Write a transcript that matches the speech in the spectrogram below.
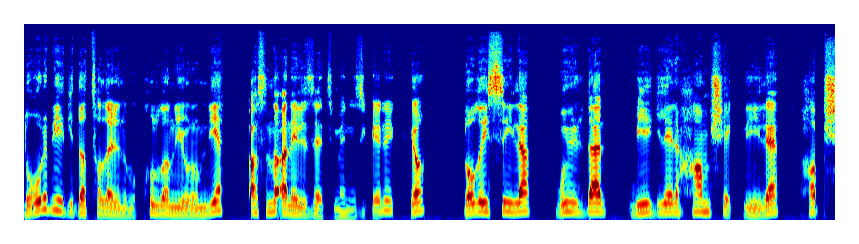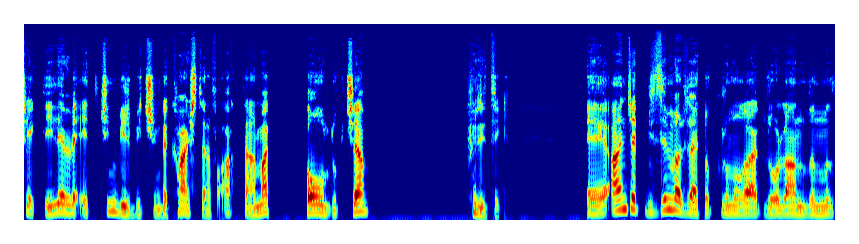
doğru bilgi datalarını mı kullanıyorum diye aslında analiz etmeniz gerekiyor. Dolayısıyla bu yüzden bilgileri ham şekliyle, hap şekliyle ve etkin bir biçimde karşı tarafa aktarmak oldukça kritik. Ee, ancak bizim özellikle kurum olarak zorlandığımız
